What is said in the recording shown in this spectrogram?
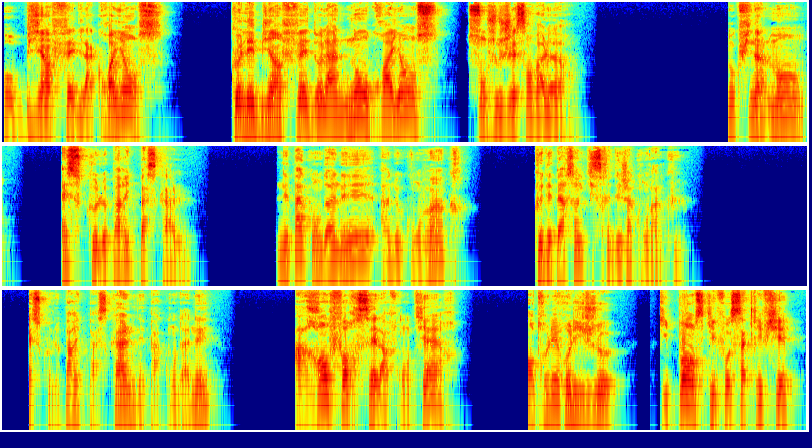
aux bienfaits de la croyance que les bienfaits de la non-croyance sont jugés sans valeur. Donc finalement, est-ce que le pari de Pascal n'est pas condamné à ne convaincre que des personnes qui seraient déjà convaincues? Est-ce que le pari de Pascal n'est pas condamné à renforcer la frontière entre les religieux qui pensent qu'il faut sacrifier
